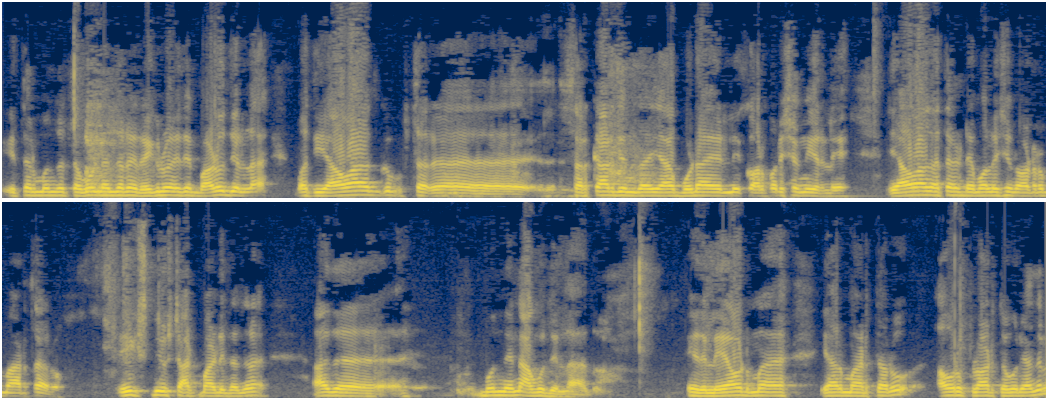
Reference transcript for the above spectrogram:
ಇತರ ಮುಂದೆ ತಗೊಂಡಂದ್ರೆ ರೆಗ್ಯುಲರ್ ಮಾಡೋದಿಲ್ಲ. ಮತ್ತು ಯಾವಾಗ ಸರ್ಕಾರದಿಂದ ಯಾವ ಬುಡ ಇರಲಿ ಕಾರ್ಪೊರೇಷನ್ ಇರಲಿ, ಯಾವಾಗ ಆ ಥರ ಡೆಮಾಲಿಷನ್ ಆರ್ಡರ್ ಮಾಡ್ತಾರೋ, ಈಗ ನೀವು ಸ್ಟಾರ್ಟ್ ಮಾಡಿದಂದ್ರೆ ಅದು ಮುಂದೇನು ಆಗೋದಿಲ್ಲ ಅದು. ಇದು ಲೇಔಟ್ ಮಾ, ಯಾರು ಮಾಡ್ತಾರೋ, ಅವರು ಪ್ಲಾಟ್ ತಗೋರಿ ಅಂದ್ರೆ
